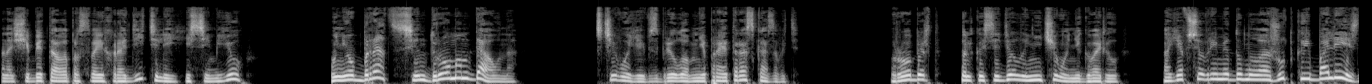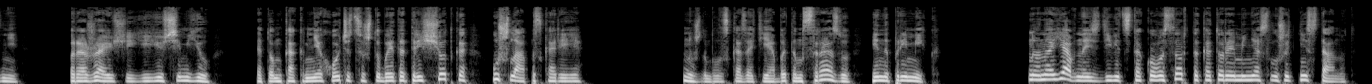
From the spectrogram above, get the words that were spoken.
Она щебетала про своих родителей и семью. У нее брат с синдромом Дауна. С чего ей взбрело мне про это рассказывать? Роберт только сидел и ничего не говорил, а я все время думала о жуткой болезни, поражающей ее семью, о том, как мне хочется, чтобы эта трещотка ушла поскорее. Нужно было сказать ей об этом сразу и напрямик. Но она явно из девиц такого сорта, которые меня слушать не станут.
